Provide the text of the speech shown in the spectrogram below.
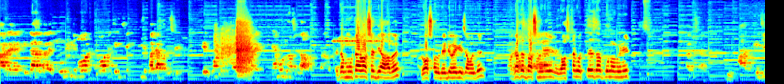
আর এটা তৈরি হওয়ার পর এই যে ভাজা হচ্ছে এরপর আহ, মানে কেমন রসে দেওয়া হবে? এটা মোটা রসে দেওয়া হবে। রস রেডি হয়ে গেছে আমাদের। পাকাতে দশ মিনিট রসটা করতে তার পনেরো মিনিট। আচ্ছা। আর এই যে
